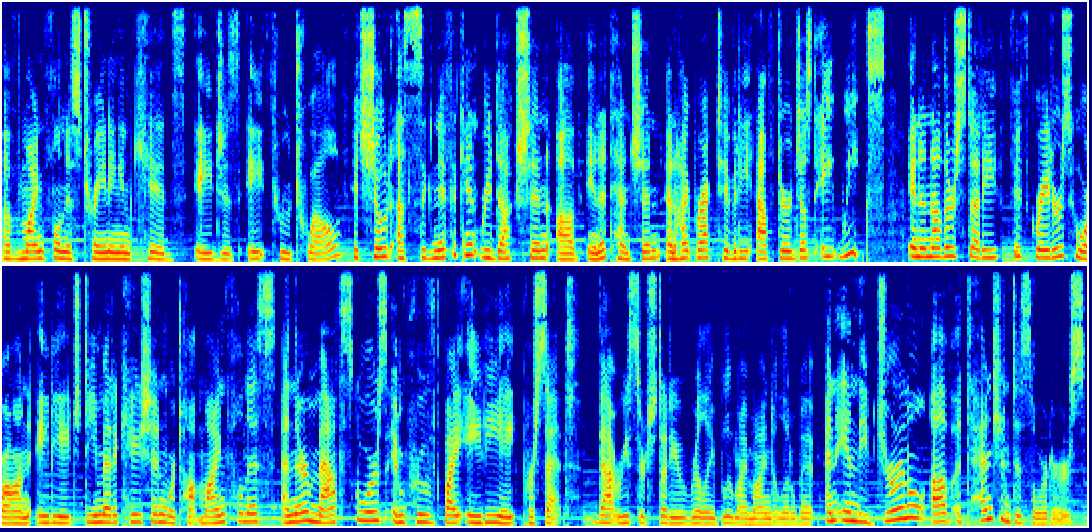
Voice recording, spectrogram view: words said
of mindfulness training in kids ages 8 through 12, it showed a significant reduction of inattention and hyperactivity after just eight weeks. In another study, fifth graders who are on ADHD medication were taught mindfulness, and their math scores improved by 88%. That research study really blew my mind a little bit. And in the Journal of Attention Disorders,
